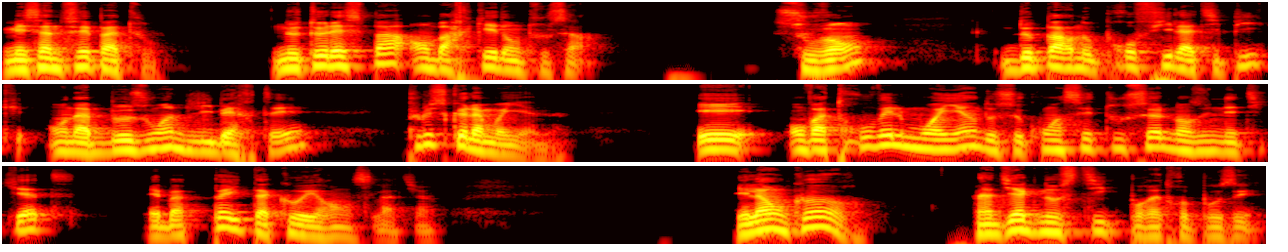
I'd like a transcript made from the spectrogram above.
Mais ça ne fait pas tout. Ne te laisse pas embarquer dans tout ça. Souvent, de par nos profils atypiques, on a besoin de liberté plus que la moyenne. Et on va trouver le moyen de se coincer tout seul dans une étiquette? Eh ben, paye ta cohérence là, tiens. Et là encore, un diagnostic pour être posé.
